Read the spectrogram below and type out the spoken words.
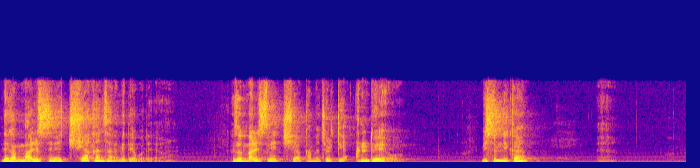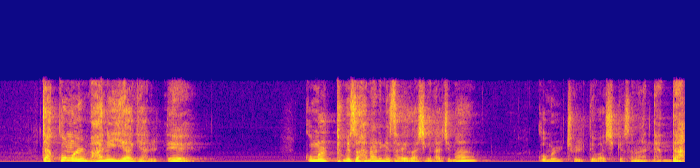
내가 말씀에 취약한 사람이 되어버려요. 그래서 말씀에 취약하면 절대 안 돼요. 믿습니까? 네. 자 꿈을 많이 이야기할 때 꿈을 통해서 하나님의 사역 하시긴 하지만 꿈을 절대화 시켜서는 안 된다.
